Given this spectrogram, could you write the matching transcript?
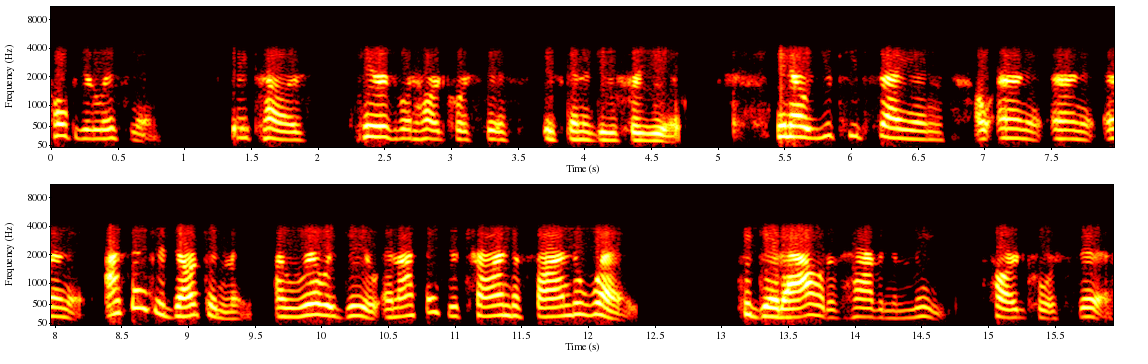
hope you're listening because here's what Hardcore Sis is going to do for you. You know, you keep saying, oh, earn it, earn it, earn it. I think you're dunking me. I really do. And I think you're trying to find a way to get out of having to meet Hardcore Sis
